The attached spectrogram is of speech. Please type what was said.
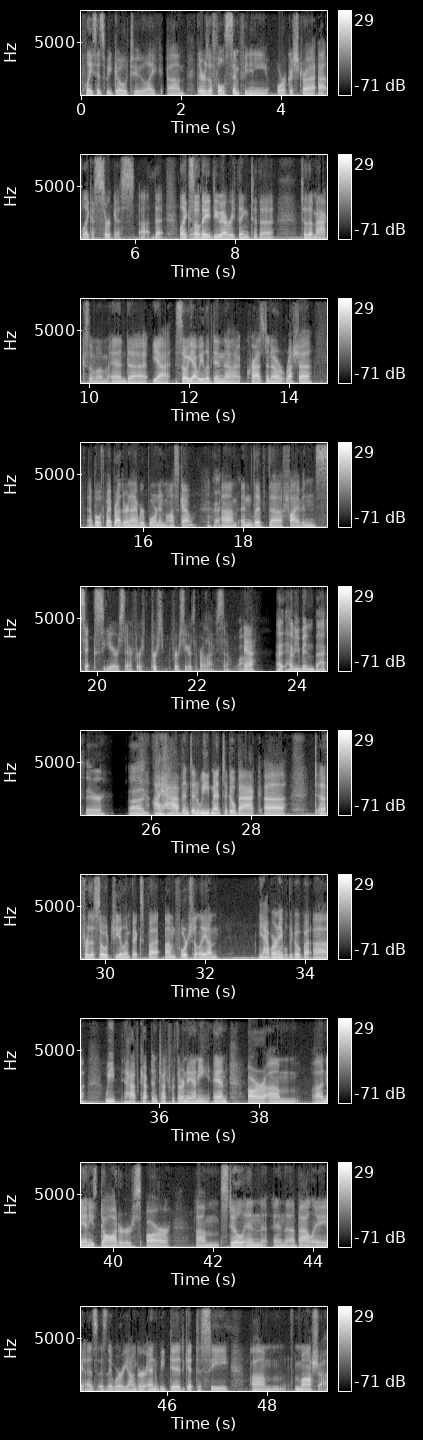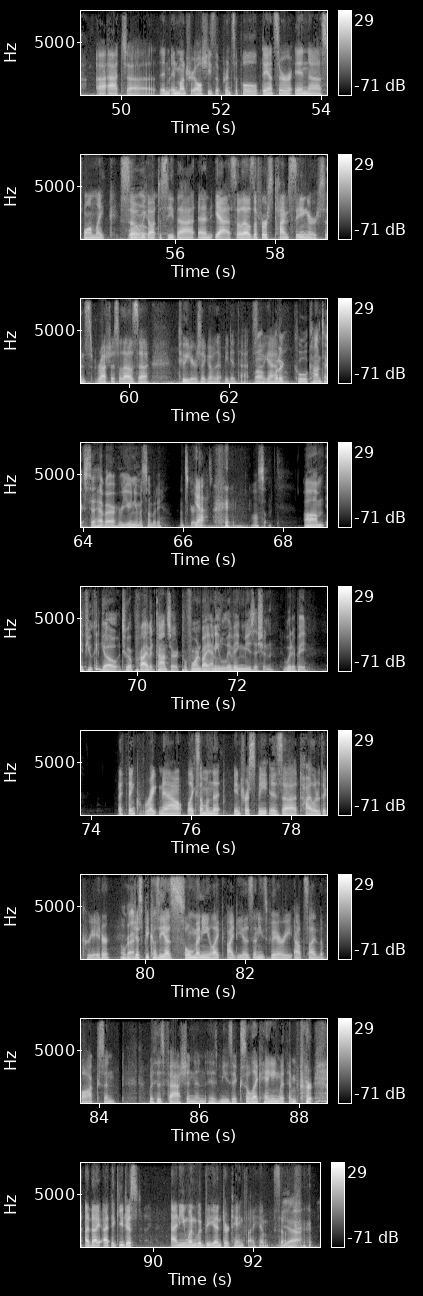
places we go to. Like um, there's a full symphony orchestra at like a circus uh, that like Whoa. so they do everything to the to the maximum. And uh, yeah, so yeah, we lived in uh, Krasnodar, Russia. Uh, both my brother and I were born in Moscow. Okay. Um, and lived uh, five and six years there for first first years of our lives. So wow. yeah. have you been back there? Uh, I haven't, and we meant to go back uh, uh, for the Sochi Olympics, but unfortunately, um, yeah, we weren't able to go. But uh, we have kept in touch with our nanny, and our um, uh, nanny's daughters are um, still in in the ballet as as they were younger, and we did get to see um, Masha uh, at uh, in in Montreal. She's the principal dancer in uh, Swan Lake, so Whoa. we got to see that, and yeah, so that was the first time seeing her since Russia. So that was uh, two years ago that we did that. So yeah, what a cool context to have a reunion with somebody. That's great. Yeah, awesome. Um, if you could go to a private concert performed by any living musician, who would it be? I think right now, like someone that interests me is uh, Tyler the Creator. Okay. Just because he has so many like ideas and he's very outside the box and with his fashion and his music. So like hanging with him for a night, I think you just anyone would be entertained by him. So yeah.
